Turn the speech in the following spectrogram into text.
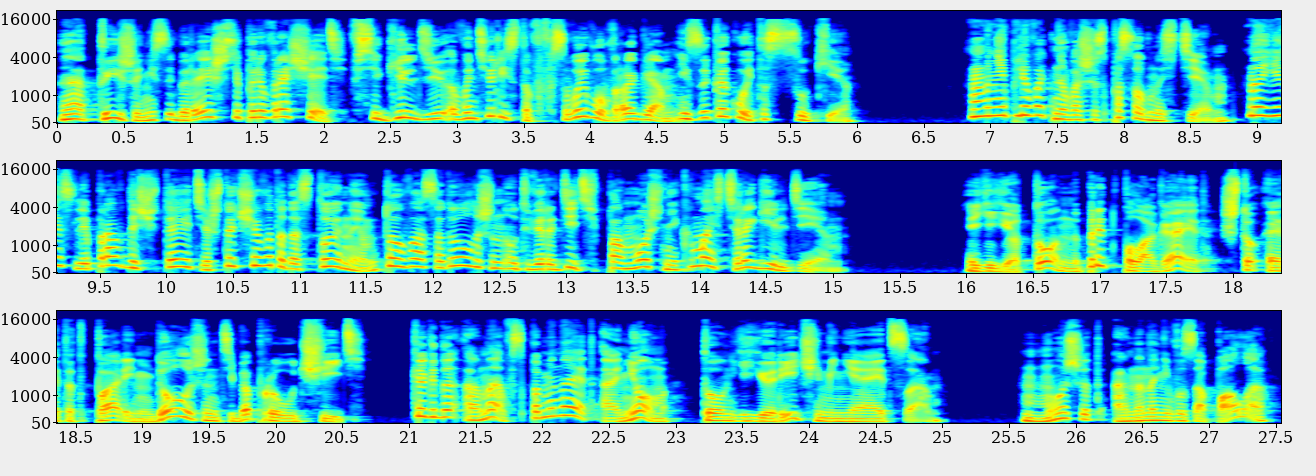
А ты же не собираешься превращать всю гильдию авантюристов в своего врага из-за какой-то суки. Мне плевать на ваши способности. Но если правда считаете, что чего-то достойным, то вас должен утвердить помощник мастера гильдии. Ее тон предполагает, что этот парень должен тебя проучить. Когда она вспоминает о нем, тон ее речи меняется. Может, она на него запала?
